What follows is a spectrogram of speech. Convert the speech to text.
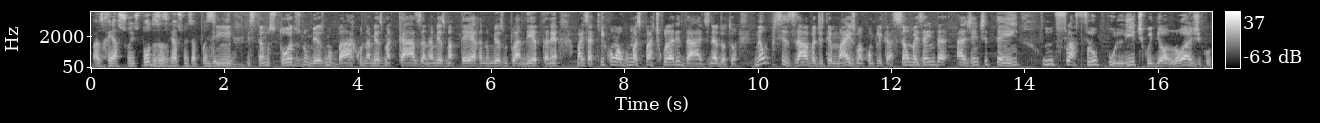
as reações, todas as reações à pandemia. Sim, estamos todos no mesmo barco, na mesma casa, na mesma terra, no mesmo planeta, né? Mas aqui com algumas particularidades, né, doutor? Não precisava de ter mais uma complicação, mas ainda a gente tem um fla-flu político, ideológico,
